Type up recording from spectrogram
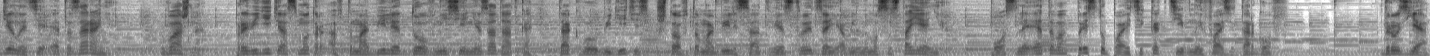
Делайте это заранее. Важно! Проведите осмотр автомобиля до внесения задатка, так вы убедитесь, что автомобиль соответствует заявленному состоянию. После этого приступайте к активной фазе торгов. Друзья,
